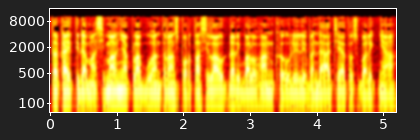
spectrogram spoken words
terkait tidak maksimalnya pelabuhan transportasi laut dari Balohan ke Ulile Banda Aceh atau sebaliknya.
